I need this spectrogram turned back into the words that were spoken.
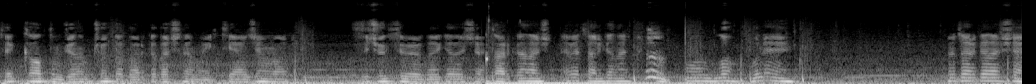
Tek kaldım canım çok az arkadaşlarıma ihtiyacım var. Sizi çok seviyoruz arkadaşlar. Evet arkadaş. Evet arkadaş. Allah bu ne? Evet arkadaşlar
